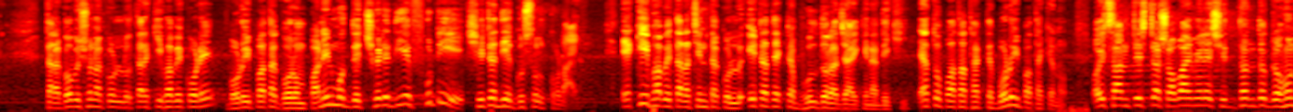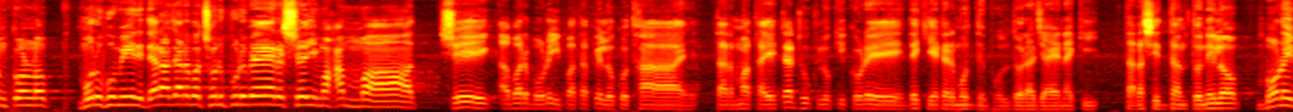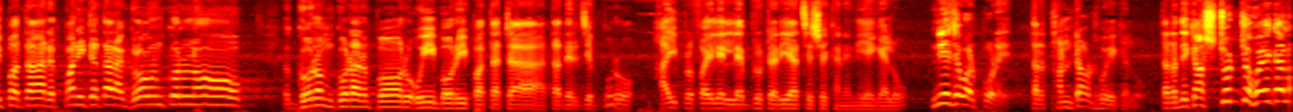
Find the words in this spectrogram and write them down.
তারা গবেষণা করল, তারা কীভাবে করে? বড়ই পাতা গরম পানির মধ্যে ছেড়ে দিয়ে ফুটিয়ে সেটা দিয়ে গোসল করায়। একইভাবে তারা চিন্তা করল, এটাতে একটা ভুল ধরা যায় কিনা দেখি। এত পাতা থাকতে বড়ই পাতা কেন? ওই সায়েন্টিস্টরা সবাই মিলে সিদ্ধান্ত গ্রহণ করল, মরুভূমির দেড় হাজার বছর পূর্বের সেই মোহাম্মদ, সে আবার বড়ই পাতা পেল কোথায়? তার মাথায় এটা ঢুকলো কি করে? দেখি এটার মধ্যে ভুল ধরা যায় নাকি? তারা সিদ্ধান্ত নিল, বড়ই পাতার পানিটা তারা গ্রহণ করল। গরম করার পর ওই বড়ই পাতাটা তাদের যে বড় হাই প্রোফাইলের ল্যাবরেটরি আছে সেখানে নিয়ে গেল। নিয়ে যাওয়ার পরে তারা থান্ডার্ড হয়ে গেল। তারা দেখে আশ্চর্য হয়ে গেল।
